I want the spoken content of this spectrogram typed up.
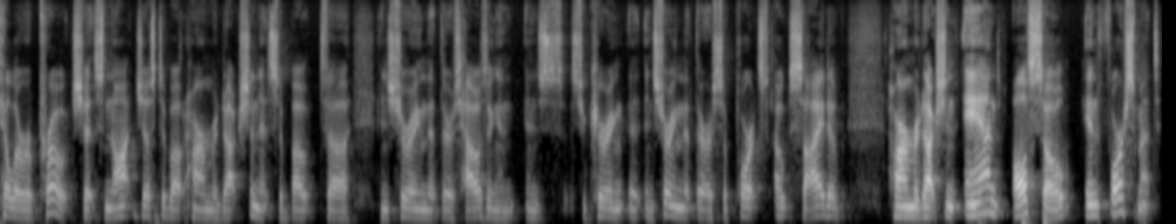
pillar approach. It's not just about harm reduction. It's about uh, ensuring that there's housing and, and securing, uh, ensuring that there are supports outside of harm reduction and also enforcement.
